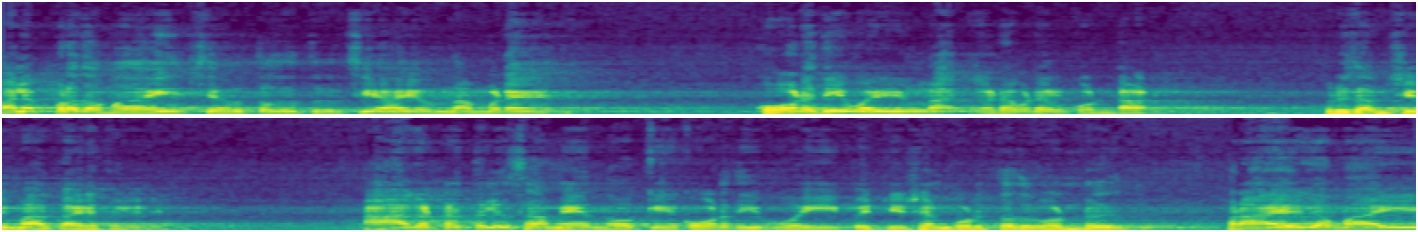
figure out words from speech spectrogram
ഫലപ്രദമായി ചേർത്തത് തീർച്ചയായും നമ്മുടെ കോടതി വഴിയുള്ള ഇടപെടൽ കൊണ്ടാണ്. ഒരു സംശയം ആ കാര്യത്തിലില്ല. ആ ഘട്ടത്തിൽ സമയം നോക്കി കോടതി പോയി പെറ്റീഷൻ കൊടുത്തതുകൊണ്ട് പ്രായോഗികമായി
